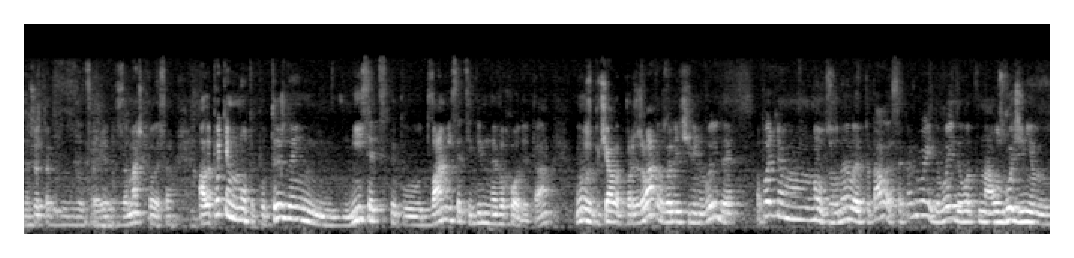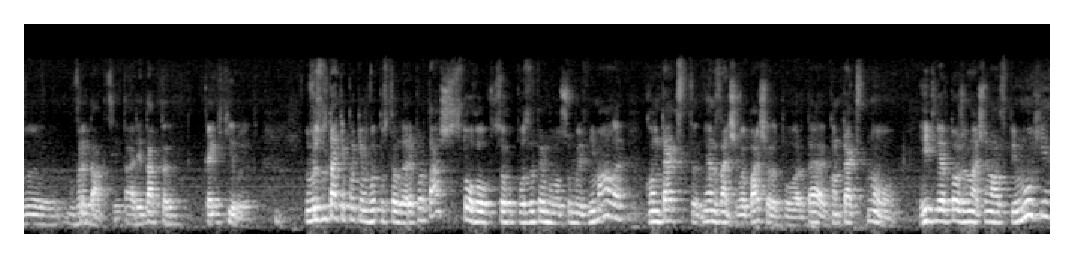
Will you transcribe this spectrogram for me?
Ми щось так за це замешкалися. Але потім, ну, типу, тиждень, місяць, типу, два місяці він не виходить. Та? Ми вже почали переживати, взагалі, чи він вийде. А потім ну, дзвонили, питалися, кажуть, вийде, вийде от на узгодженні в, в редакції. Та? Редактор коректує. Ну, в результаті потім випустили репортаж з того всього позитивного, що ми знімали. Контекст, я не знаю, чи ви бачили по РТ, контекст, ну, Гітлер теж починав з півнухи,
